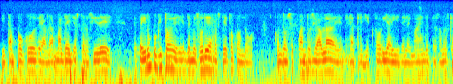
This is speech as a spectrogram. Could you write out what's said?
ni tampoco de hablar mal de ellas, pero sí de, pedir un poquito de, de mesura y de respeto cuando cuando se, cuando se habla de, de la trayectoria y de la imagen de personas que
